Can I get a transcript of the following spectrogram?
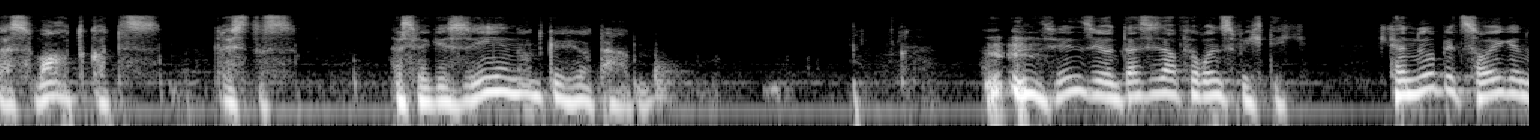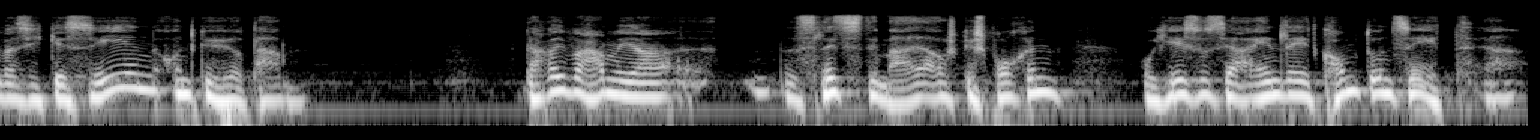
Das Wort Gottes, Christus, das wir gesehen und gehört haben. Sehen Sie, und das ist auch für uns wichtig. Ich kann nur bezeugen, was ich gesehen und gehört habe. Darüber haben wir ja das letzte Mal auch gesprochen, wo Jesus ja einlädt, kommt und seht. Ja.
